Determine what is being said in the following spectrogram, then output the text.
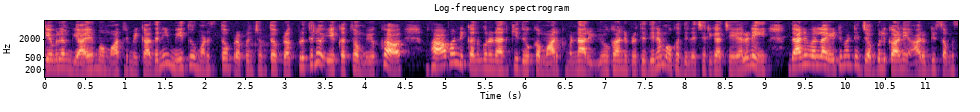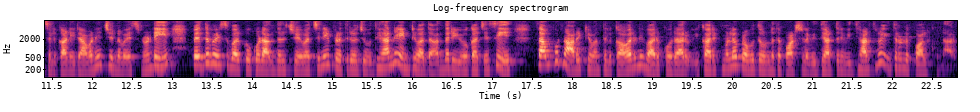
కేవలం వ్యాయామం మాత్రమే కాదని మీతో మనసుతో ప్రపంచంతో ప్రకృతిలో ఏకత్వం యొక్క భావాన్ని కనుగొనడానికి ఇది ఒక మార్గమన్నారు. యోగాన్ని ప్రతిదినం ఒక దినచర్యగా చేయాలని దానివల్ల ఎటువంటి జబ్బులు కానీ ఆరోగ్య సమస్యలు కానీ రావని చిన్న వయసు నుండి పెద్ద వయసు వరకు కూడా అందరూ చేయవచ్చని ప్రతిరోజు ఉదయాన్నే ఇంటి వద్ద అందరూ యోగా చేసి సంపూర్ణ ఆరోగ్యవంతులు కావాలని వారు కోరారు. ఈ కార్యక్రమంలో ప్రభుత్వ ఉన్నత పాఠశాల విద్యార్థిని విద్యార్థులు ఇతరులు పాల్గొన్నారు.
